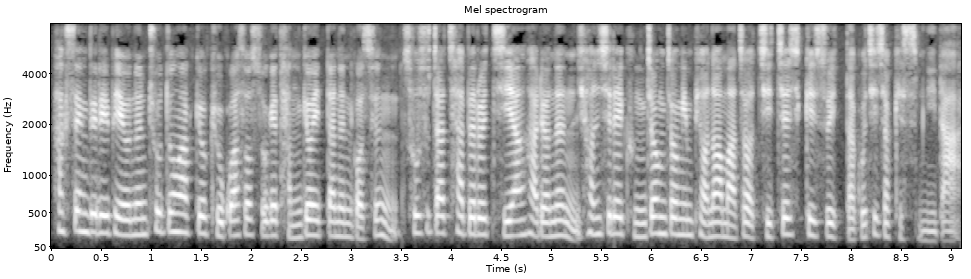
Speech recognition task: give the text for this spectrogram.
학생들이 배우는 초등학교 교과서 속에 담겨 있다는 것은 소수자 차별을 지향하려는 현실의 긍정적인 변화마저 지체시킬 수 있다고 지적했습니다.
